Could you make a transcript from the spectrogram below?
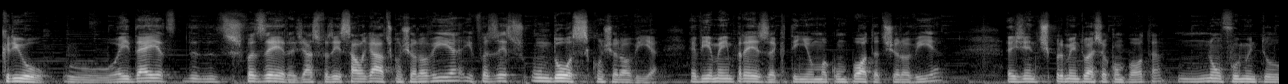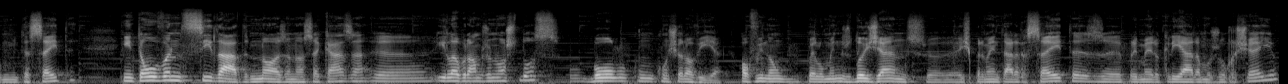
criou a ideia de, de, se fazer, já se fazia salgados com xarovia e fazer-se um doce com xarovia. Havia uma empresa que tinha uma compota de xarovia, a gente experimentou essa compota, não foi muito, muito aceita, então houve a necessidade de nós, na nossa casa, uh, elaborarmos o nosso doce, o bolo com, com xarovia. Ao fim de pelo menos dois anos uh, a experimentar receitas, uh, primeiro criáramos o recheio,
